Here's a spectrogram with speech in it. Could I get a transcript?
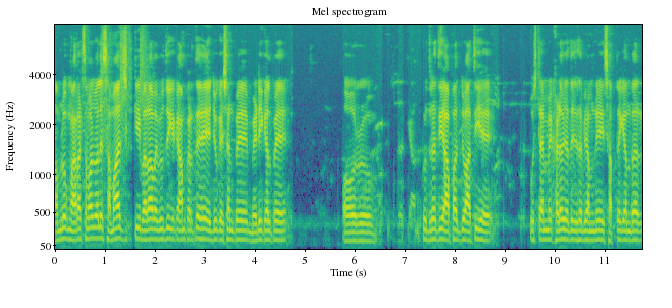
हम लोग महाराष्ट्र समाज वाले समाज की भला विभूति के काम करते हैं। एजुकेशन पे मेडिकल पे और कुदरती आफत जो आती है उस टाइम में खड़े हो जाते हैं जैसे अभी हमने इस हफ्ते के अंदर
